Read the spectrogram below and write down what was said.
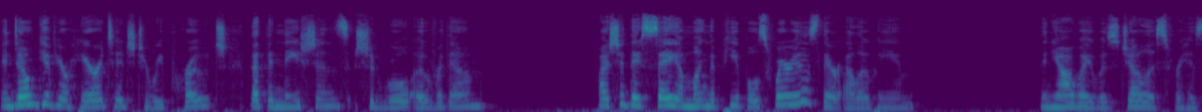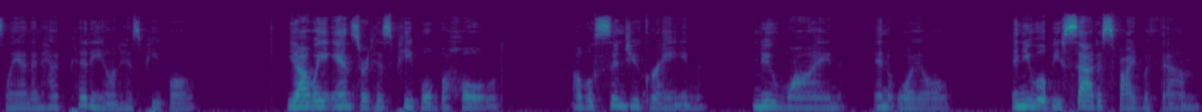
And don't give your heritage to reproach that the nations should rule over them. Why should they say among the peoples, Where is their Elohim? Then Yahweh was jealous for his land and had pity on his people. Yahweh answered his people, Behold, I will send you grain, new wine, and oil, and you will be satisfied with them.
